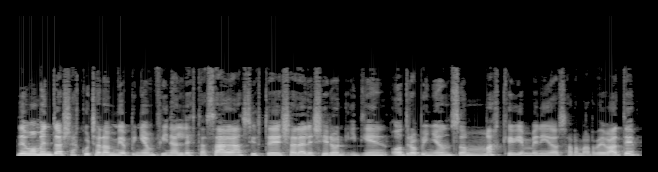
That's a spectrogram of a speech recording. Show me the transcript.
De momento ya escucharon mi opinión final de esta saga. Si ustedes ya la leyeron y tienen otra opinión, son más que bienvenidos a armar debate.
